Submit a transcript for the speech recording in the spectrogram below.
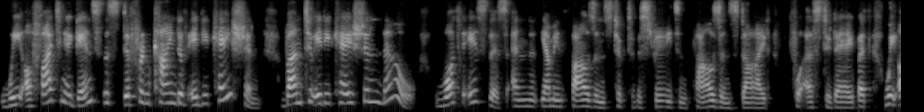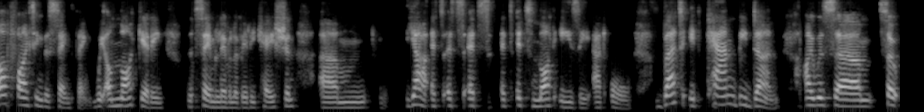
we are fighting against this different kind of education. Bantu education, no. What is this? And I mean, thousands took to the streets and thousands died for us today. But we are fighting the same thing. We are not getting the same level of education. Um, yeah it's it's it's it's it's not easy at all but it can be done. I was um so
